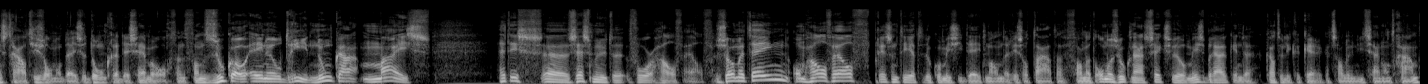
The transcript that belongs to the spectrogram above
klein straaltje zon op deze donkere decemberochtend van Zuko 103, Nunca Mais. Het is eh, zes minuten voor half elf. Zometeen om half elf presenteert de commissie Deetman... de resultaten van het onderzoek naar seksueel misbruik... in de katholieke kerk. Het zal u niet zijn ontgaan.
